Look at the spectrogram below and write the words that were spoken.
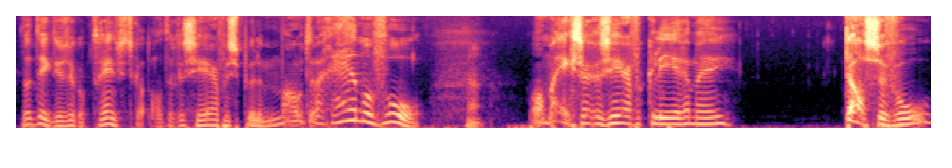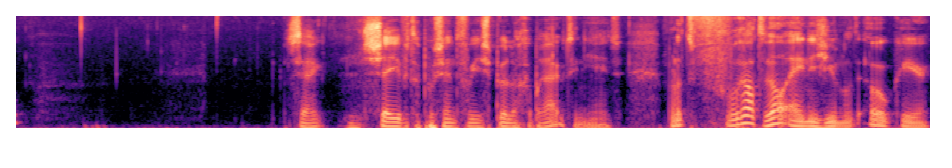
Dat deed ik dus ook op training. Dus ik had altijd reservespullen. Mijn motor lag helemaal vol. Ja. Allemaal extra reservekleren mee. Tassen vol. Zeg ik, 70% van je spullen gebruikte niet eens. Maar dat verrat wel energie om dat elke keer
